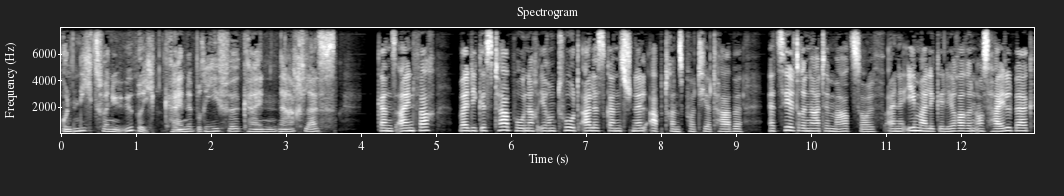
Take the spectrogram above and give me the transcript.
Und nichts von ihr übrig, keine Briefe, kein Nachlass. Ganz einfach, weil die Gestapo nach ihrem Tod alles ganz schnell abtransportiert habe, erzählt Renate Marzolf, eine ehemalige Lehrerin aus Heidelberg,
